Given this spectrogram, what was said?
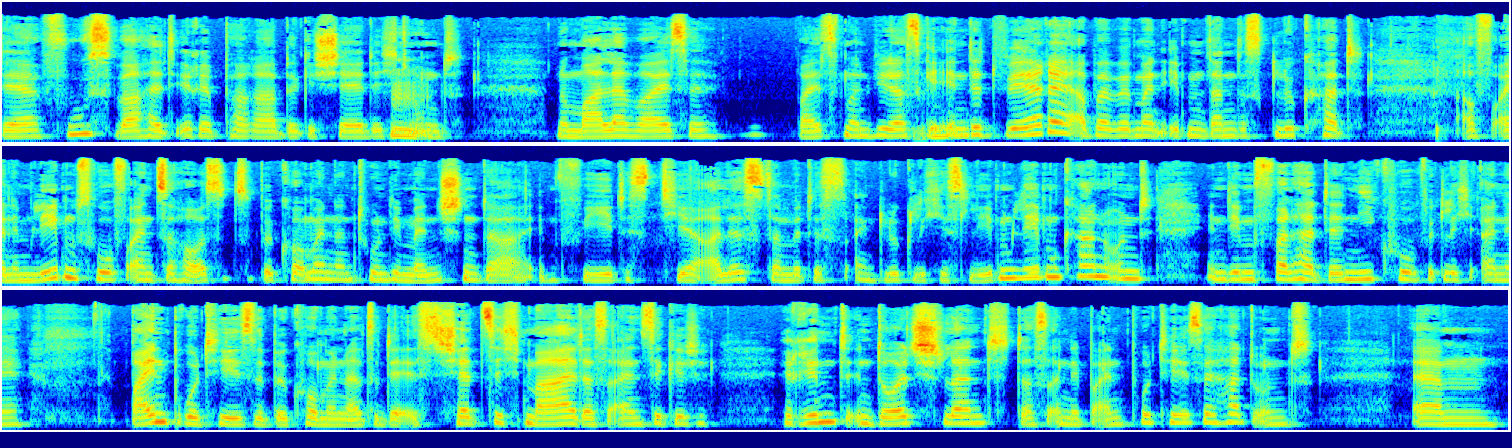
der Fuß war halt irreparabel geschädigt mhm. und Normalerweise weiß man, wie das geendet wäre, aber wenn man eben dann das Glück hat, auf einem Lebenshof ein Zuhause zu bekommen, dann tun die Menschen da eben für jedes Tier alles, damit es ein glückliches Leben leben kann. Und in dem Fall hat der Nico wirklich eine Beinprothese bekommen. Also der ist, schätze ich mal, das einzige Rind in Deutschland, das eine Beinprothese hat und ähm,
